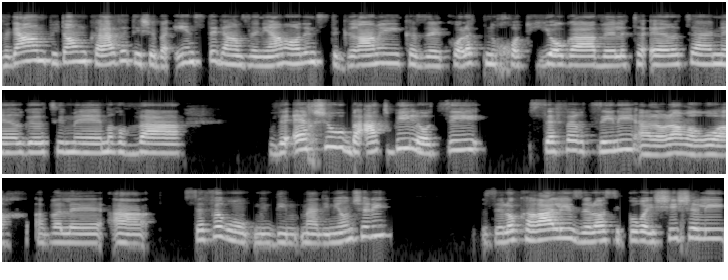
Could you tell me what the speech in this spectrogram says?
וגם פתאום קלטתי שבאינסטגרם זה נהיה מאוד אינסטגרמי כזה, כל התנוחות יוגה ולתאר את האנרגיות עם אה, מרווה, ואיכשהו בעט בי להוציא ספר ציני על עולם הרוח, אבל uh, הספר הוא מהדמיון שלי, זה לא קרה לי, זה לא הסיפור האישי שלי,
